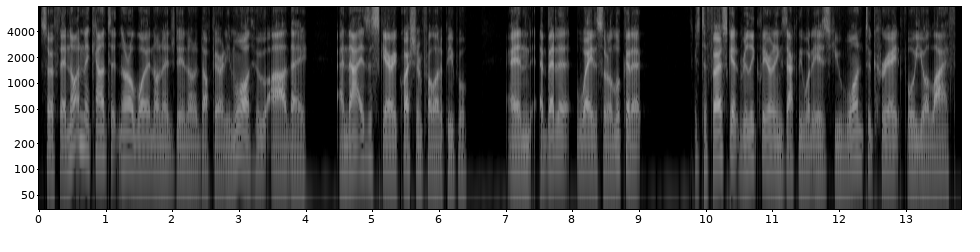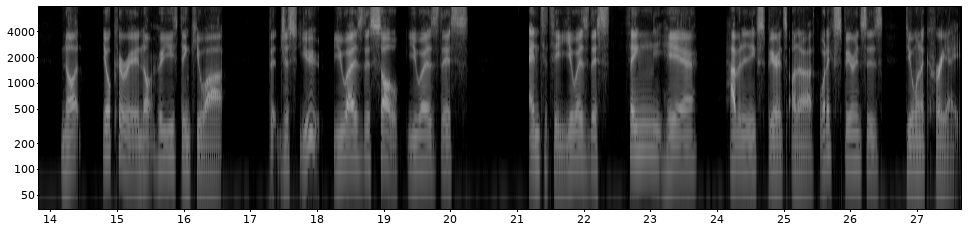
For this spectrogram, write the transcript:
So if they're not an accountant, not a lawyer, not an engineer, not a doctor anymore, who are they? And that is a scary question for a lot of people. And a better way to sort of look at it is to first get really clear on exactly what it is you want to create for your life, not your career, not who you think you are, but just you, you as this soul, you as this entity, you as this thing here having an experience on earth. What experiences do you want to create?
